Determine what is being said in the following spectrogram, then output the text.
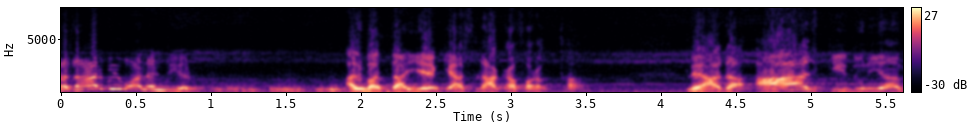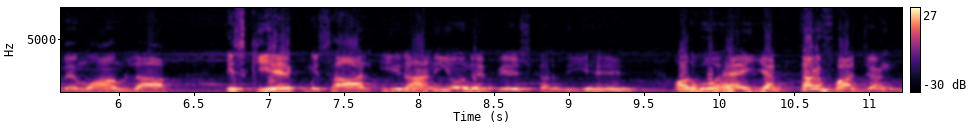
ہزار بھی والنٹیئر تھے۔ البتہ یہ کہ اسلحہ کا فرق تھا۔ لہذا آج کی دنیا میں معاملہ اس کی ایک مثال ایرانیوں نے پیش کر دی ہے، اور وہ ہے یک طرفہ جنگ۔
